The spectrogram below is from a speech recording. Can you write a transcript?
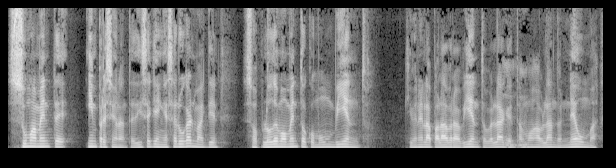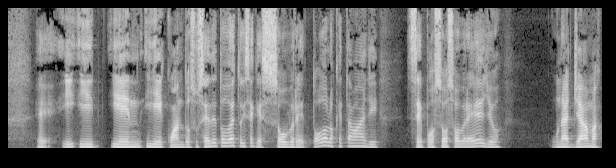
sumamente impresionante. Dice que en ese lugar Magdiel sopló de momento como un viento. Aquí viene la palabra viento, ¿verdad? Que estamos hablando, neuma. Eh, y, y, y, en- y cuando sucede todo esto, dice que sobre todos los que estaban allí se posó sobre ellos unas llamas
